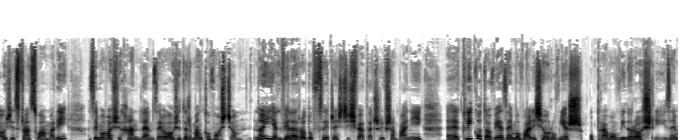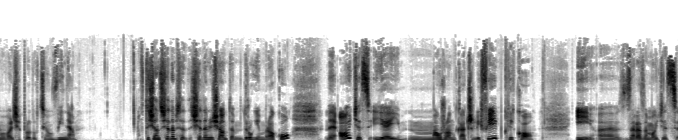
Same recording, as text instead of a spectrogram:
ojciec François Marie, zajmował się handlem, zajmował się też bankowością. No i jak wiele rodów w tej części świata, czyli w Szampanii, Klikotowie zajmowali się również uprawą winorośli i zajmowali się produkcją wina. W 1772 roku e, ojciec jej małżonka, czyli Philippe Clicquot, i e, zarazem ojciec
